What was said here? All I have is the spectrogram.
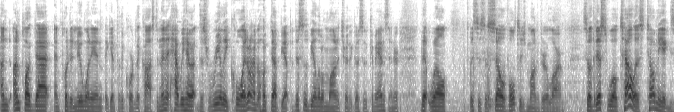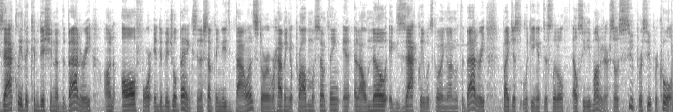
un, unplug that and put a new one in again for the quarter of the cost. And then have we have this really cool I don't have it hooked up yet but this will be a little monitor that goes to the command center that will this is a cell voltage monitor alarm. So this will tell us, tell me exactly the condition of the battery on all four individual banks. And if something needs balanced or we're having a problem with something, and, I'll know exactly what's going on with the battery by just looking at this little LCD monitor. So super, super cool.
